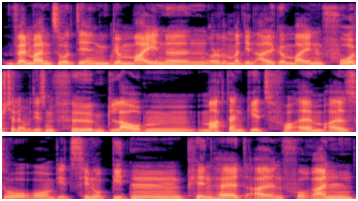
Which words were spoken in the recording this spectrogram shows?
wenn man so den gemeinen oder wenn man den allgemeinen Vorstellungen über diesen Film glauben mag, dann geht es vor allem also um die Zenobiten, Pinhead allen voran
